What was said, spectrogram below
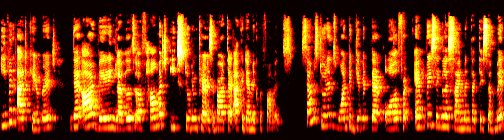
Even at Cambridge, there are varying levels of how much each student cares about their academic performance. Some students want to give it their all for every single assignment that they submit,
